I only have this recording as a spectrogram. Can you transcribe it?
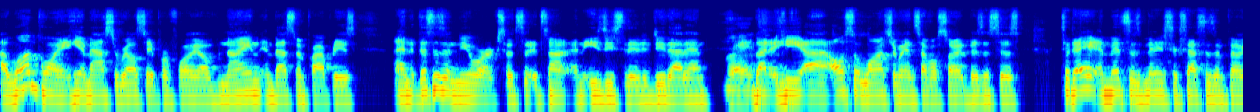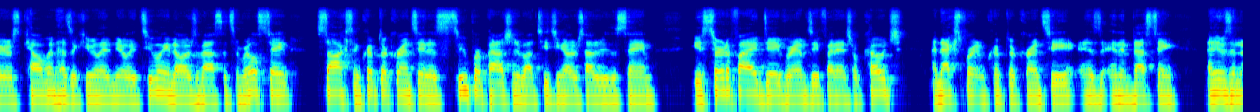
At one point, he amassed a real estate portfolio of nine investment properties and this is in New York, so it's it's not an easy city to do that in. Right. But he uh, also launched and ran several startup businesses. Today, amidst his many successes and failures, Kelvin has accumulated nearly two million dollars of assets in real estate, stocks, and cryptocurrency, and is super passionate about teaching others how to do the same. He's certified Dave Ramsey financial coach, an expert in cryptocurrency and investing, and he was an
